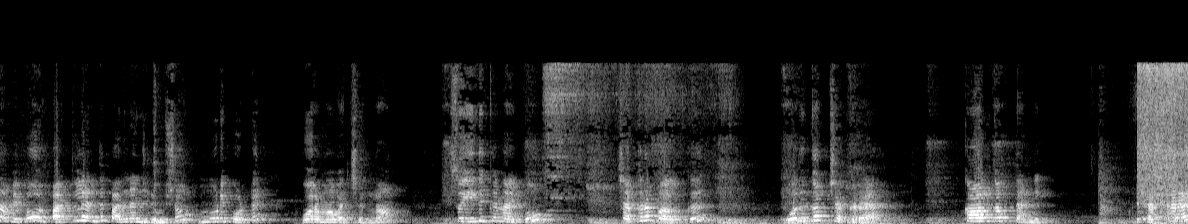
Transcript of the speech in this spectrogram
நம்ம இப்போ ஒரு பத்துலேருந்து பதினஞ்சு நிமிஷம் மூடி போட்டு ஓரமாக வச்சிடலாம். ஸோ இதுக்கு நான் இப்போ சக்கரை பாக்கு ஒரு கப் சர்க்கரை கால் கப் தண்ணி. சர்க்கரை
